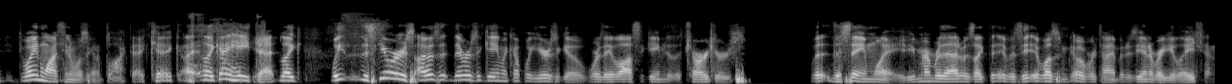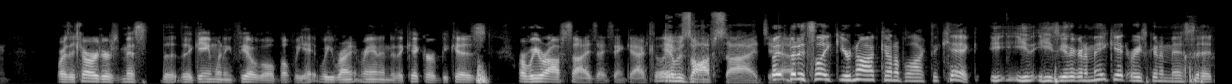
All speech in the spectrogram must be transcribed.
Dewayne Washington wasn't going to block that kick. I, like I hate that. Like we the Steelers, I was there was a game a couple of years ago where they lost a game to the Chargers the same way. Do you remember that? It was like the, it was it wasn't overtime, but it was the end of regulation where the Chargers missed the, the game winning field goal, but we we ran, ran into the kicker because or we were offsides, I think actually. it was offside. Yeah. But but it's like you're not going to block the kick. He, he- he's either going to make it or he's going to miss it.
